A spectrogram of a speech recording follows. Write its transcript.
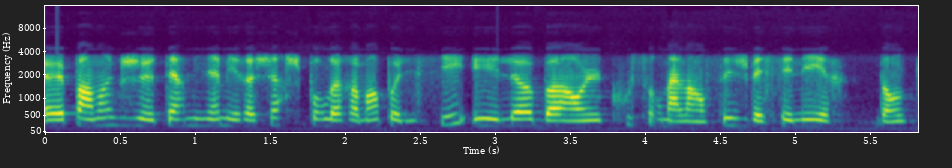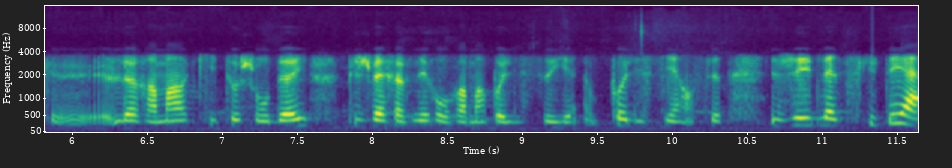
euh, pendant que je terminais mes recherches pour le roman policier. Et là, ben, un coup sur ma lancée, je vais finir donc euh, le roman qui touche au deuil, puis je vais revenir au roman policier, policier ensuite. J'ai de la difficulté à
